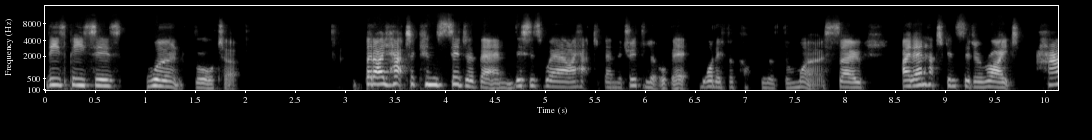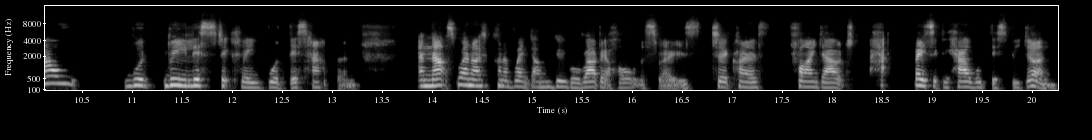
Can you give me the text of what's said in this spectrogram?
these pieces weren't brought up. But I had to consider then, this is where I had to bend the truth a little bit. What if a couple of them were? So I then had to consider, right, how would realistically would this happen? And that's when i kind of went down the google rabbit hole i suppose to kind of find out how, basically how would this be done?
